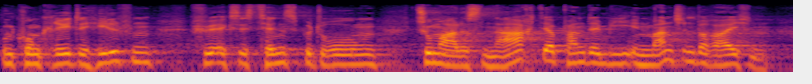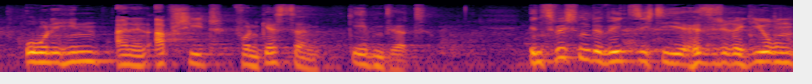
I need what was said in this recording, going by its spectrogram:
und konkrete Hilfen für Existenzbedrohungen, zumal es nach der Pandemie in manchen Bereichen ohnehin einen Abschied von gestern geben wird. Inzwischen bewegt sich die hessische Regierung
